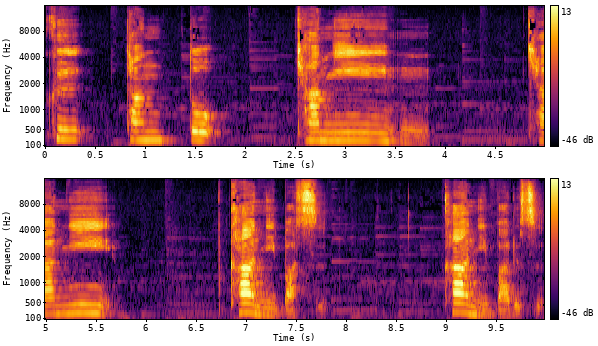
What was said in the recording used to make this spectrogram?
クタント・キャニーンキャニーカーニバスカーニバルス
